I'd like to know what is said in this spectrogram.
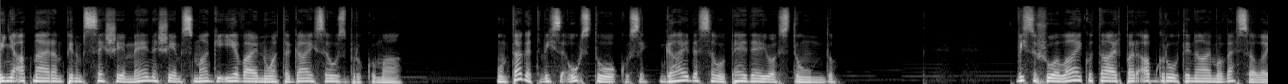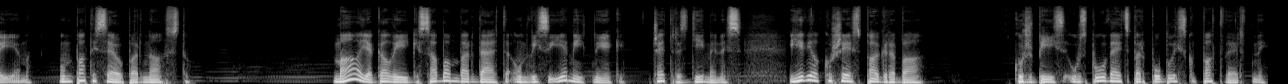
Viņa apmēram pirms sešiem mēnešiem smagi ievainota gaisa uzbrukumā, un tagad visa uztūkusi gaida savu pēdējo stundu. Visu šo laiku tā ir par apgrūtinājumu veselajiem un pati sev par nastu. Māja galīgi sabombardēta un visi iemītnieki, četras ģimenes, ievilkušies pagrabā, kurš bijis uzbūvēts par publisku patvērtni.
